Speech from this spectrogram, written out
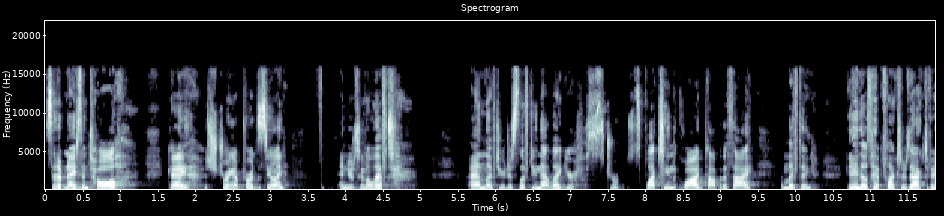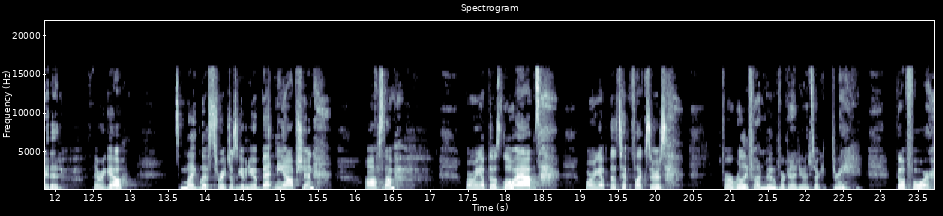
Sit up nice and tall. Okay, string up towards the ceiling. And you're just gonna lift and lift. You're just lifting that leg. You're flexing the quad, top of the thigh, and lifting. Getting those hip flexors activated. There we go. Some leg lifts. Rachel's giving you a bent knee option. Awesome. Warming up those low abs, warming up those hip flexors for a really fun move we're going to do in circuit three. Go for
